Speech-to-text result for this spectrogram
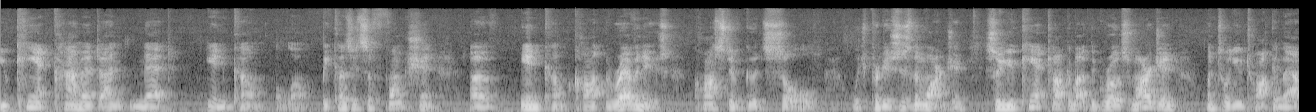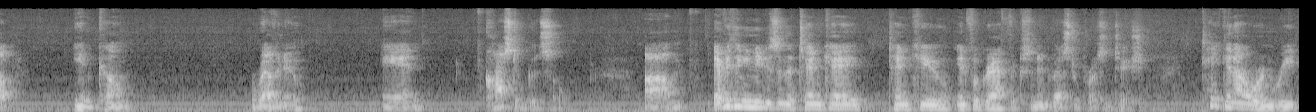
you can't comment on net income alone because it's a function of income, co- revenues, cost of goods sold, which produces the margin. So you can't talk about the gross margin until you talk about income, revenue, and cost of goods sold. Um, everything you need is in the 10K, 10Q, infographics, and investor presentation. Take an hour and read.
